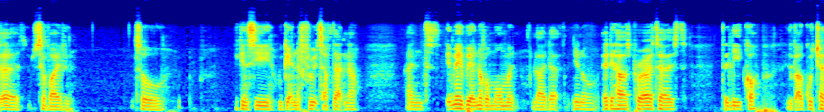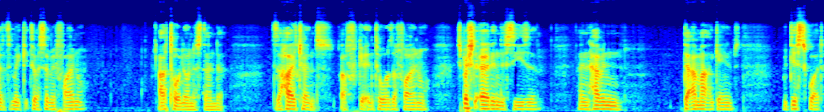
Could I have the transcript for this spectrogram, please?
uh, surviving. So you can see we're getting the fruits of that now, and it may be another moment like that. You know, Eddie Howe's prioritized the League Cup. He's got a good chance to make it to a semi-final. I totally understand that. There's a high chance of getting towards a final, especially early in the season, and having that amount of games with this squad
